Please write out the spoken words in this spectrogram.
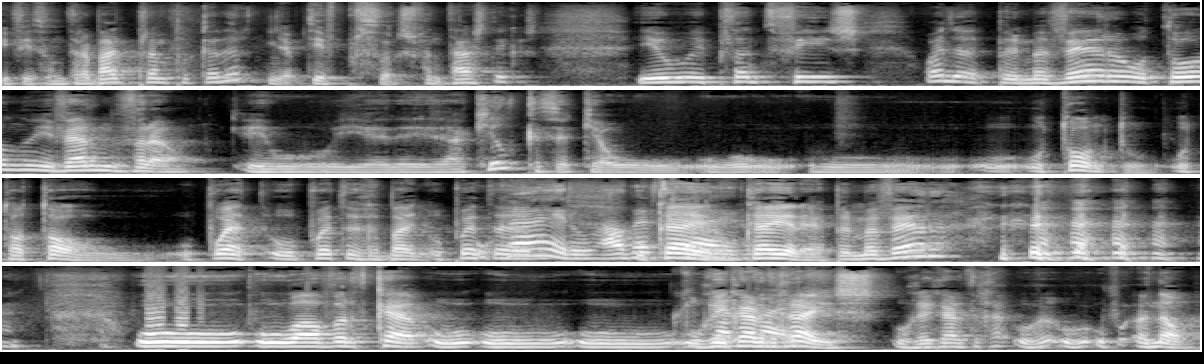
E fiz um trabalho por exemplo, cadeira. Tive professores fantásticos. E, eu, e, portanto, fiz: Olha, primavera, outono, inverno, verão. E, aquilo, quer dizer, que é o, o, o, o tonto, o totó, o poeta, o poeta rebanho, o poeta. O Queiro, Alberto o Queiro. O Queiro é primavera. o, o Álvaro de Campos, o, o, o, Ricardo, Ricardo Reis, o Ricardo o, não,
